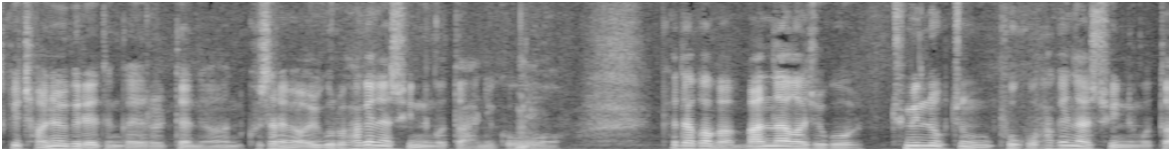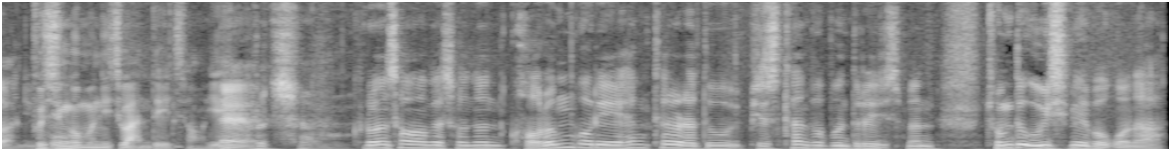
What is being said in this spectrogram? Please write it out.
특히 저녁이라든가 이럴 때는 그 사람의 얼굴을 확인할 수 있는 것도 아니고 네. 게다가 만나가지고 주민등록증 보고 확인할 수 있는 것도 아니고 불신검문이 지금 안 돼 있죠. 예. 네. 그렇죠. 그런 상황에서는 걸음걸이의 행태라도 비슷한 부분들이 있으면 좀 더 의심해 보거나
